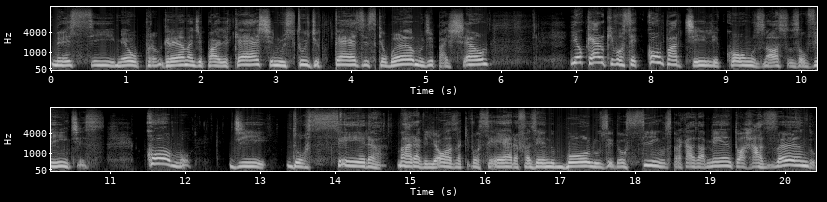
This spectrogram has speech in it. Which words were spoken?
nesse meu programa de podcast no estúdio Teses, que eu amo de paixão. E eu quero que você compartilhe com os nossos ouvintes como de doceira maravilhosa que você era, fazendo bolos e docinhos para casamento, arrasando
